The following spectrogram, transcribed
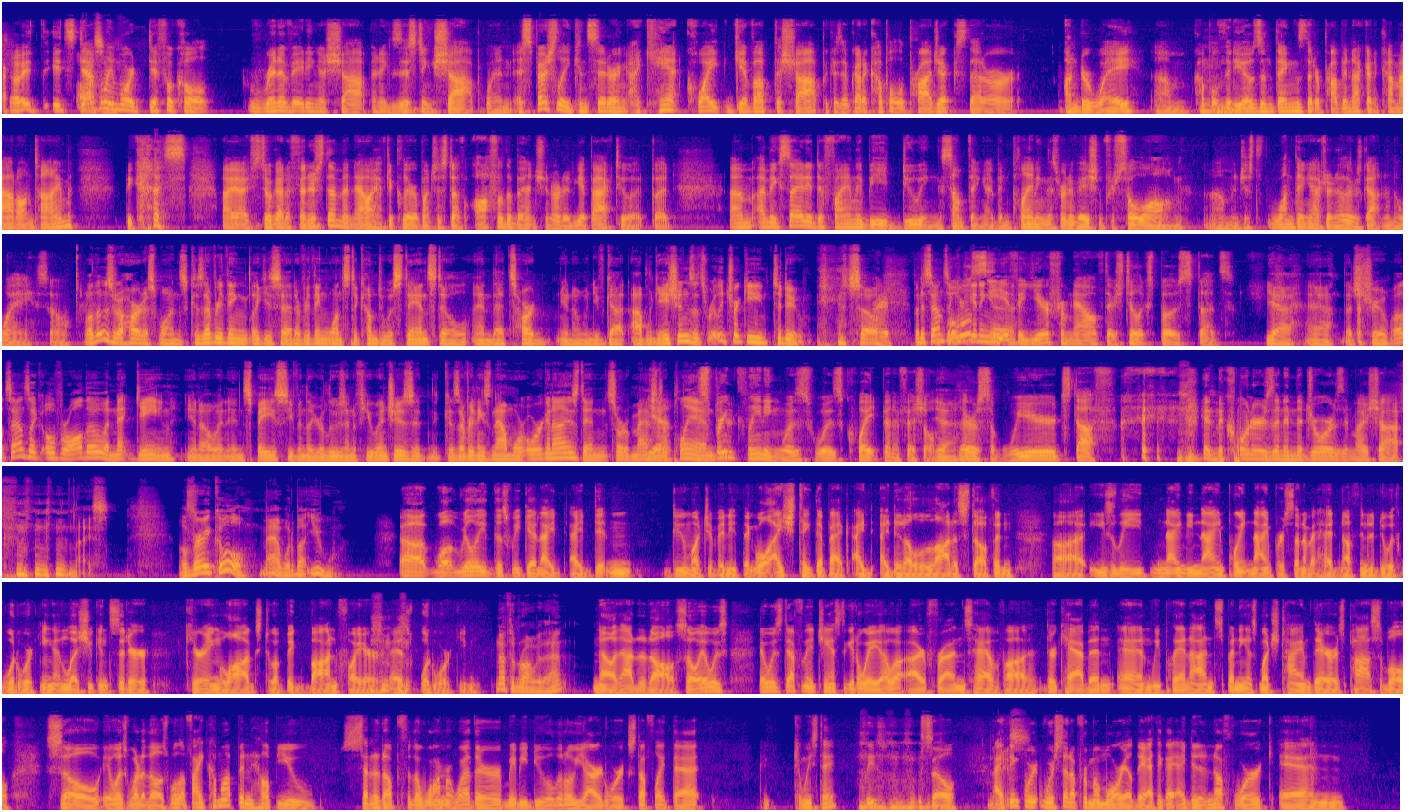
so it, it's awesome. definitely more difficult renovating a shop, an existing shop, when especially considering I can't quite give up the shop because I've got a couple of projects that are underway, um, a couple mm-hmm. videos and things that are probably not going to come out on time because I, have still got to finish them, and now I have to clear a bunch of stuff off of the bench in order to get back to it. But um, I'm excited to finally be doing something. I've been planning this renovation for so long, um, and just one thing after another has gotten in the way. So, well, those are the hardest ones because everything, like you said, everything wants to come to a standstill, and that's hard. You know, when you've got obligations, it's really tricky to do. so, right. but it sounds like well, you're we'll getting see a, if a year from now if they're still exposed studs. Yeah, yeah, that's true. Well, it sounds like overall though a net gain, you know, in, in space, even though you're losing a few inches, because everything's now more organized and sort of master yeah, planned. The spring cleaning was was quite beneficial. Yeah, there's some weird stuff in the corners and in the drawers in my shop. nice. Well, very cool, Matt. What about you? Uh, well, really, this weekend I I didn't do much of anything. Well, I should take that back. I I did a lot of stuff and uh, easily 99.9% of it had nothing to do with woodworking, unless you consider carrying logs to a big bonfire as woodworking. Nothing wrong with that. No, not at all. So it was it was definitely a chance to get away. Our friends have uh, their cabin, and we plan on spending as much time there as possible. So it was one of those. Well, if I come up and help you set it up for the warmer weather, maybe do a little yard work, stuff like that, can we stay, please? so Nice. I think we're we're set up for Memorial Day. I think I, I, did enough work, and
